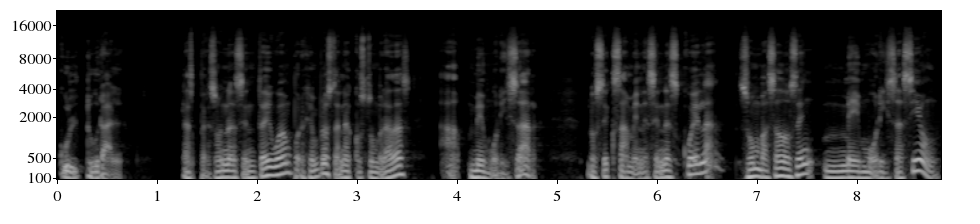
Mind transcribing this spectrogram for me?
cultural. Las personas en Taiwán, por ejemplo, están acostumbradas a memorizar. Los exámenes en la escuela son basados en memorización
